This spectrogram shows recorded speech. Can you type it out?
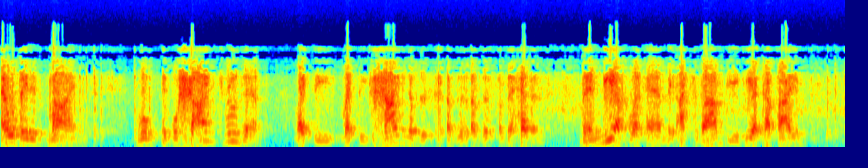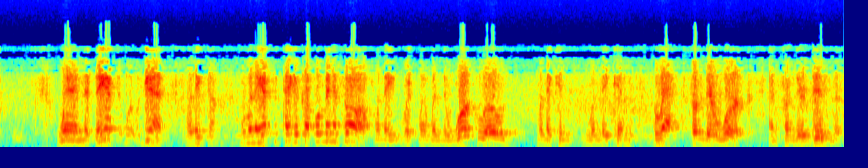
elevated minds. Will, it will shine through them like the like the shining of the of the of the of the heavens. V'heniach lechem me'atzvam v'yegia kapayim. When they have to again when they when they have to take a couple minutes off when they when when the workload when they can when they can rest from their work and from their business.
